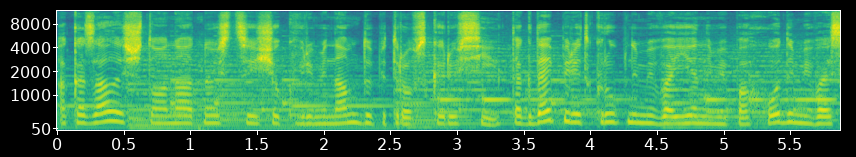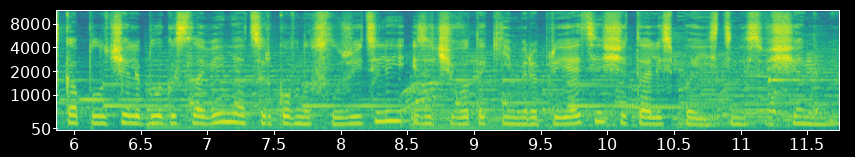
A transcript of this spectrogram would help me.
Оказалось, что она относится еще к временам до Петровской Руси. Тогда перед крупными военными походами войска получали благословение от церковных служителей, из-за чего такие мероприятия считались поистине священными.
